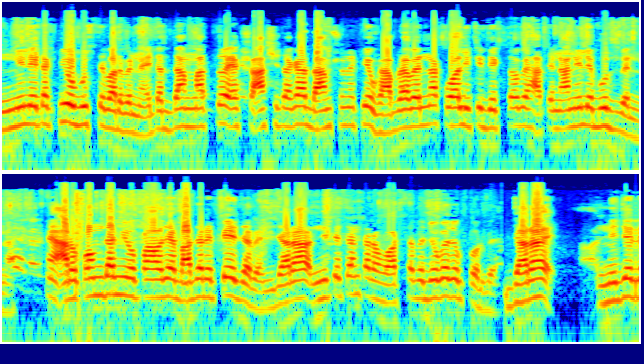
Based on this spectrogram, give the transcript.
নিলে এটা কেউ বুঝতে পারবেন না। এটার দাম মাত্র একশো আশি টাকা। দাম শুনে কেউ ঘাবড়াবেন না। কোয়ালিটি দেখতে হবে। হাতে না নিলে বুঝবেন না। হ্যাঁ আরও কম দামিও পাওয়া যায়, বাজারে পেয়ে যাবেন। যারা নিতে চান, তারা হোয়াটসঅ্যাপে যোগাযোগ করবে। যারা নিজের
